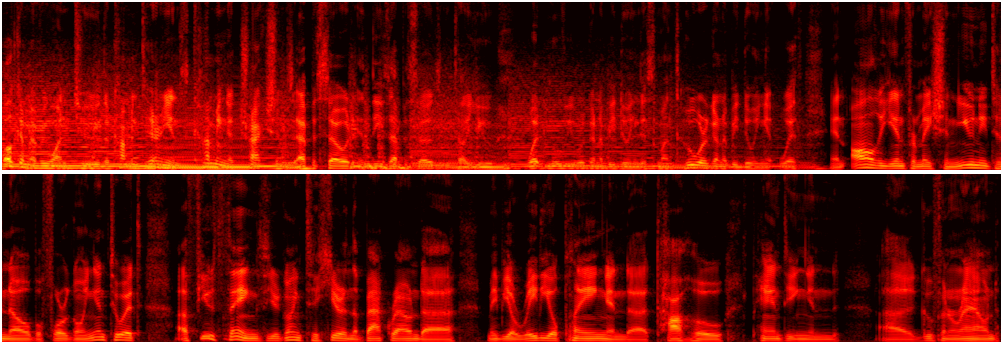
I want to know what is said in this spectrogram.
Welcome, everyone, to the Commentarians Coming Attractions episode. In these episodes, we tell you what movie we're going to be doing this month, who we're going to be doing it with, and all the information you need to know before going into it. A few things you're going to hear in the background uh, maybe a radio playing and uh, Tahoe panting and uh, goofing around.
